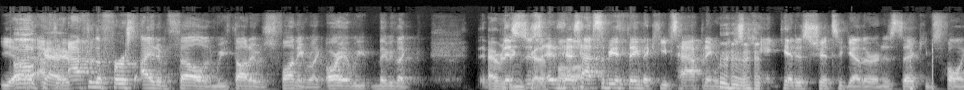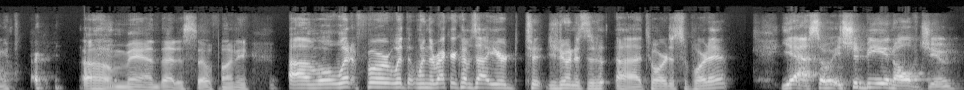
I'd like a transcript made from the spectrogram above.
Yeah. Okay. After, after, the first item fell and we thought it was funny, we're like, all right, we maybe like Everything's this just it has, has, to be a thing that keeps happening. We just can't get his shit together and his set keeps falling apart. Oh man, that is so funny. Um, well, what for what, when the record comes out, you're t- you're doing a uh, tour to support it? Yeah, so it should be in all of June.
